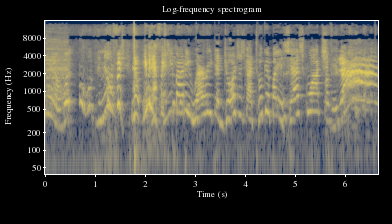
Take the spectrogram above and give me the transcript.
Yeah, what? Oh, look, another fish. No, give me that fish. Anybody worried that George just got taken by a Sasquatch? Okay. Ah!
